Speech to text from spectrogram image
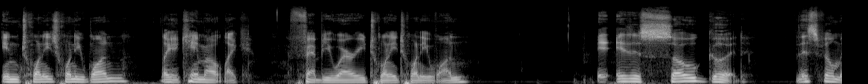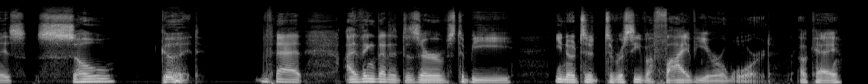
in 2021, like it came out like February 2021, it, it is so good. This film is so good that I think that it deserves to be, you know, to, to receive a five year award. Okay.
